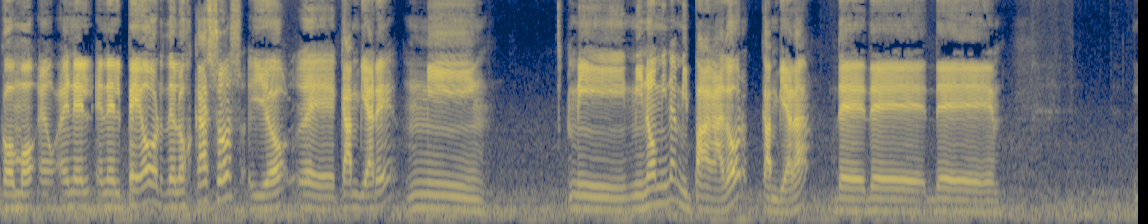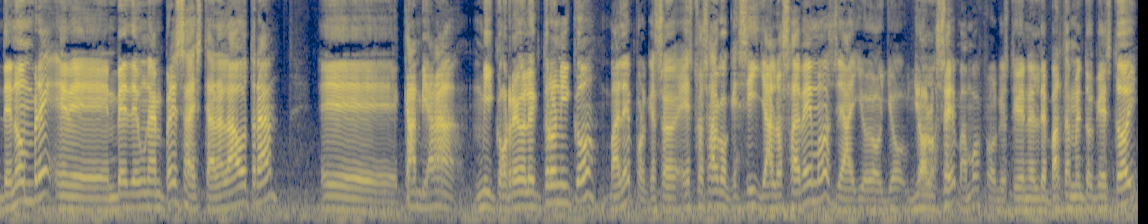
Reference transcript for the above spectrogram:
como en el, en el peor de los casos, yo eh, cambiaré mi, mi, mi, nómina, mi pagador cambiará de, de, de, de nombre. Eh, en vez de una empresa estará la otra. Eh, cambiará mi correo electrónico, ¿vale? Porque esto es algo que sí, ya lo sabemos, ya yo, yo, yo lo sé, vamos, porque estoy en el departamento que estoy.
